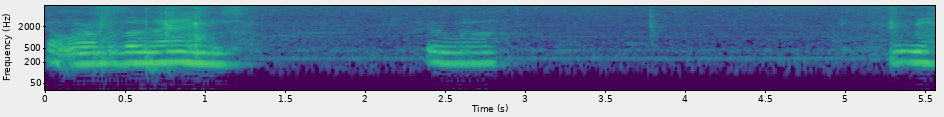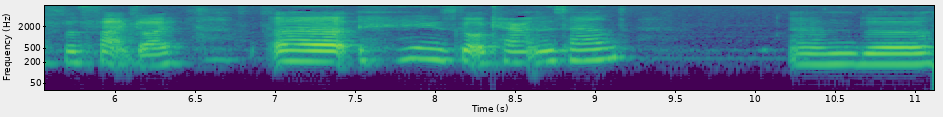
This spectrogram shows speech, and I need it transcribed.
can't remember the names. Who, uh, the fat guy. Uh, he's got a carrot in his hand, and uh,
